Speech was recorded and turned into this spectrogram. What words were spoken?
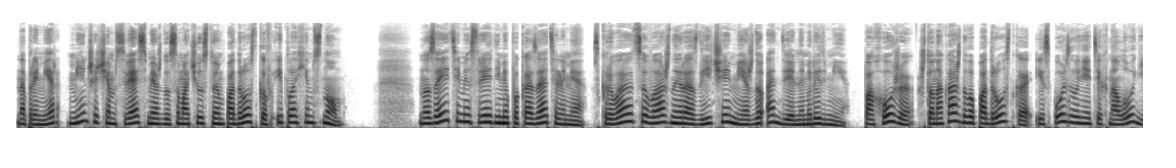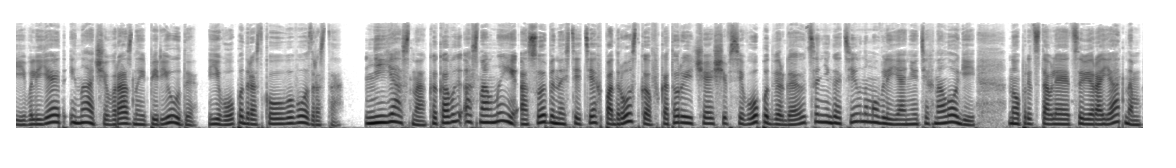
Например, меньше, чем связь между самочувствием подростков и плохим сном. Но за этими средними показателями скрываются важные различия между отдельными людьми. Похоже, что на каждого подростка использование технологий влияет иначе в разные периоды его подросткового возраста. Неясно, каковы основные особенности тех подростков, которые чаще всего подвергаются негативному влиянию технологий, но представляется вероятным,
